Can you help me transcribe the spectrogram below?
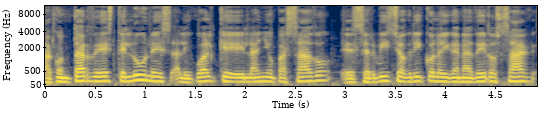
A contar de este lunes, al igual que el año pasado, el Servicio Agrícola y Ganadero SAG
